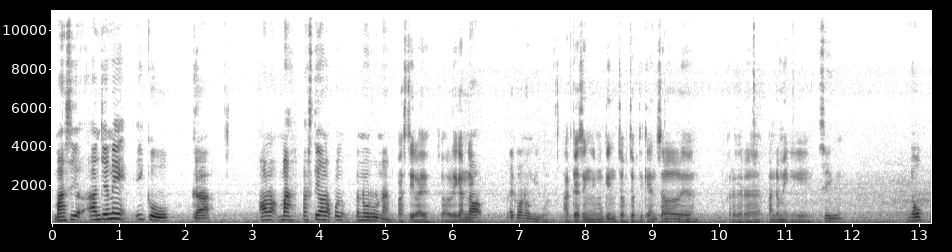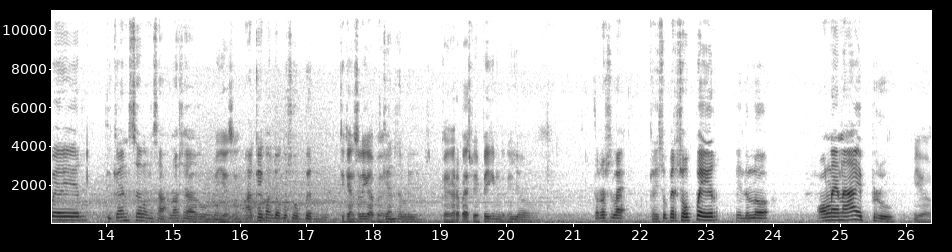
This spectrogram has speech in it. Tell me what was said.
Masih ancene iku gak ono mah pasti ono pen- penurunan. Pasti lah ya soalnya kan no ekonomi pun akeh sing mungkin job-job di cancel ya gara-gara pandemi iki sing nyopir di cancel ngesakno sih aku. Iya sih. akeh koncoku sopir. Di cancel apa di cancel gara-gara PSBB iki mungkin ya? Iya. Terus lek guys sopir-sopir yang delok online ae bro. Iya.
